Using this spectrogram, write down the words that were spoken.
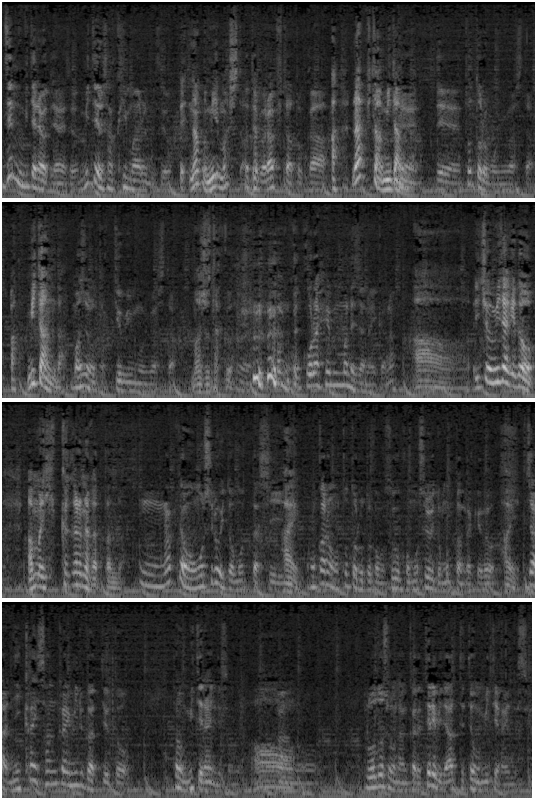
全部見てないわけじゃないですよ。見てる作品もあるんですよ。えなんか見ました？例えば「ラピュタ」とか。あラピュタは見たんだ、ねでトトロも見ました。あ見たんだ。魔女の宅急便も見ました、魔女宅は。うん多分ここら辺までじゃないかな。ああ一応見たけどあんまり引っかからなかったんだ。うん、ラピュタも面白いと思ったし、はい。他のトトロとかもすごく面白いと思ったんだけど、はい。じゃあ2回3回見るかっていうと多分見てないんですよね。あー。のロードショーなんかでテレビで会ってても見てないんですよ。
